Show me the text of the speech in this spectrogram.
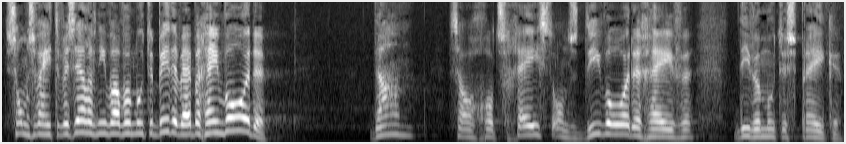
Soms weten we zelf niet wat we moeten bidden, we hebben geen woorden. Dan zal Gods geest ons die woorden geven die we moeten spreken.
